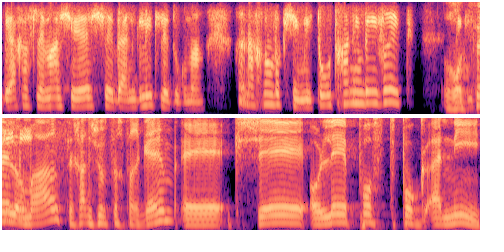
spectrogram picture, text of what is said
ביחס למה שיש באנגלית לדוגמה. אנחנו מבקשים ניטור תכנים בעברית. רוצה לגיטימי. לומר, סליחה, אני שוב צריך לתרגם, אה, כשעולה פוסט פוגעני,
